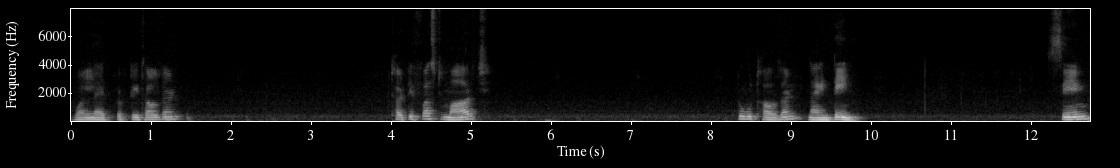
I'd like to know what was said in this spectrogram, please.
one lakh fifty thousand thirty first March two thousand nineteen same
